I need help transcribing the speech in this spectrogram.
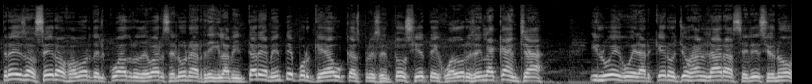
3 a 0 a favor del cuadro de Barcelona reglamentariamente porque Aucas presentó 7 jugadores en la cancha y luego el arquero Johan Lara se lesionó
